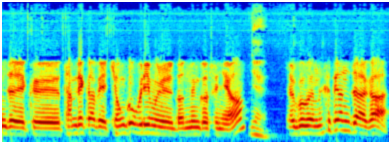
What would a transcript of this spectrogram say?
이제 그 담배값에 경고 그림을 넣는 것은요. 예. 결국은 흡연자가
